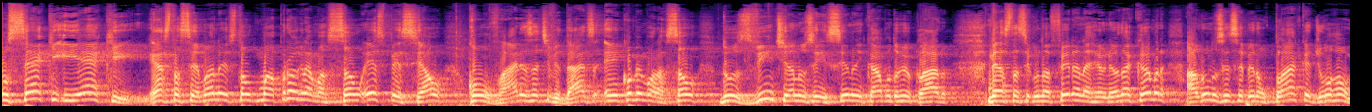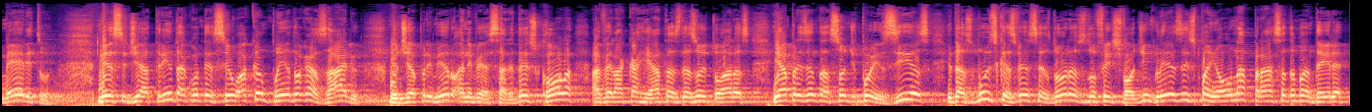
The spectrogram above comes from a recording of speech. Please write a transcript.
O SEC e EC esta semana estão com uma programação especial com várias atividades em comemoração dos 20 anos de ensino em Cabo do Rio Claro. Nesta segunda-feira, na reunião da Câmara, alunos receberam placa de honra ao mérito. Nesse dia 30 aconteceu a campanha do agasalho. No dia 1 aniversário da escola, haverá carreata às 18 horas e a apresentação de poesias e das músicas vencedoras do Festival de Inglês e Espanhol na Praça da Bandeira.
